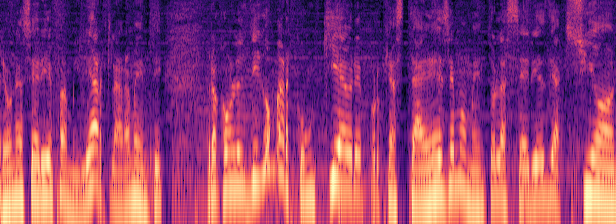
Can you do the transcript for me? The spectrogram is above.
Era una serie familiar, claramente. Pero como les digo, marcó un quiebre porque hasta ese momento las series de acción,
